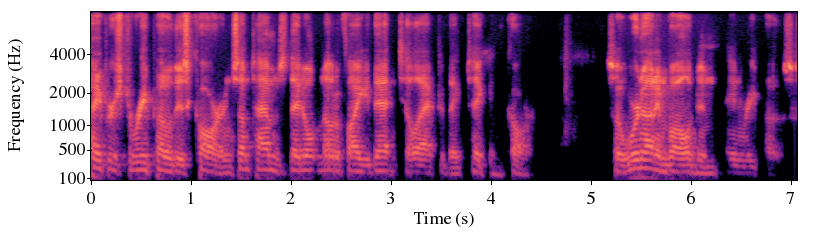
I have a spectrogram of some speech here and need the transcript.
papers to repo this car, and sometimes they don't notify you that until after they've taken the car. So we're not involved in in repos.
